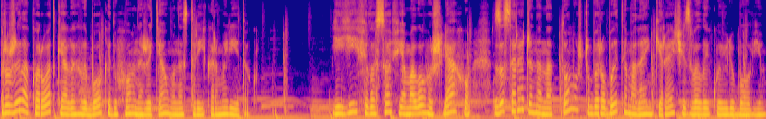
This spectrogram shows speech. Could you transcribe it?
прожила коротке, але глибоке духовне життя у монастирі кармеліток. Її філософія малого шляху зосереджена на тому, щоб робити маленькі речі з великою любов'ю.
